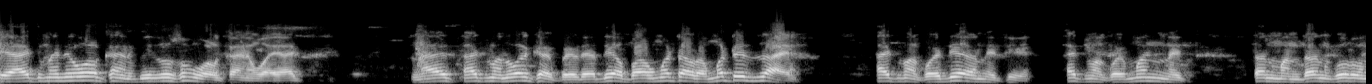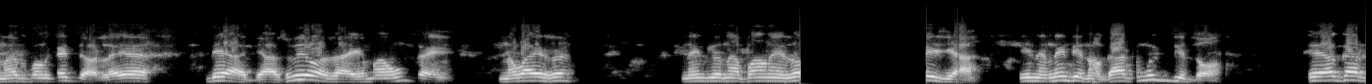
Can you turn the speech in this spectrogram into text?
એ આત્માની ઓળખાણ બીજું શું ઓળખાણ હોય આજ? આત્મા ઓળખે પેડે. દેહ ભાવ મટાડો મટી જ જાય. આત્મા કોઈ દેહ નથી. આત્મા કોઈ મન નથી. તન મન ધન ગુરુ નર પણ કરી દો? એટલે એ દેહ અધ્યાસ વિયો જાય, એમાં હું કઈ નવાય છે? નંદીઓ ના પાણી થઈ ગયા. એને નદી નો ઘાટ મૂકી દીધો. એ અઘાટ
